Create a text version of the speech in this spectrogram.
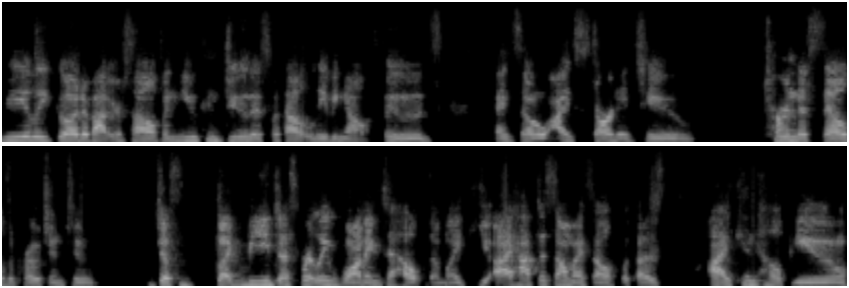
really good about yourself and you can do this without leaving out foods and so I started to turn this sales approach into just like me desperately wanting to help them. Like, I have to sell myself because I can help you.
